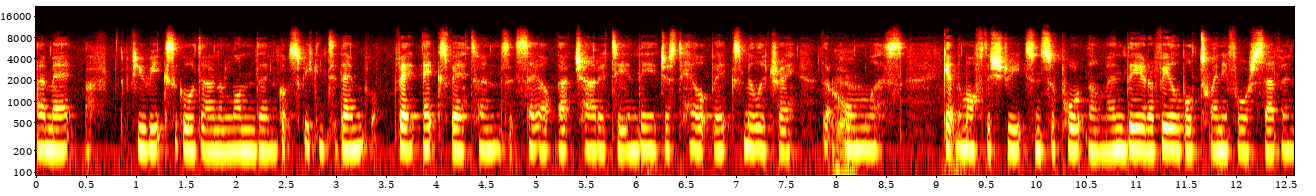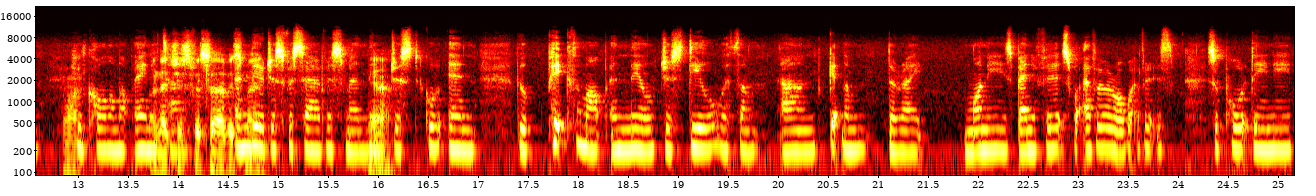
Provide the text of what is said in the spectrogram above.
I met a few weeks ago down in London. Got speaking to them, ex-veterans that set up that charity, and they just help ex-military that are Yeah. homeless, get them off the streets and support them. And they're available twenty four seven. You can call them up anytime. they're just for servicemen? And they're just for servicemen. They'll Yeah. just go in, they'll pick them up, and they'll just deal with them and get them the right monies, benefits, whatever, or whatever it is support they need.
